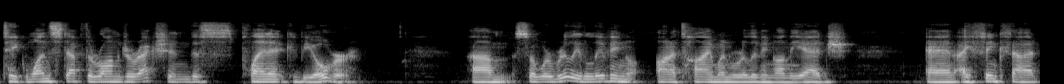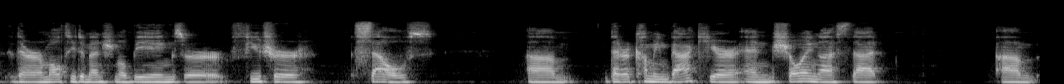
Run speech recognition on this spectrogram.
take one step the wrong direction, this planet could be over. Um, so we're really living on a time when we're living on the edge. And I think that there are multidimensional beings or future selves um, that are coming back here and showing us that um,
